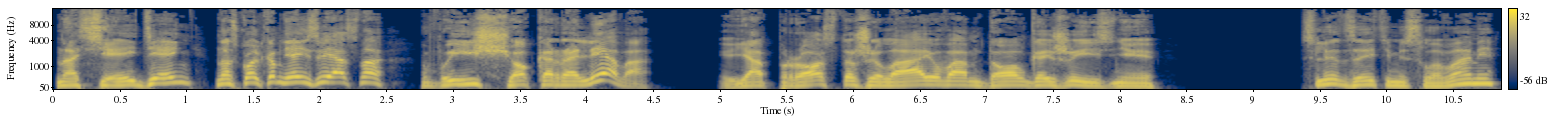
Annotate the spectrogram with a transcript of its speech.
На сей день, насколько мне известно, вы еще королева. Я просто желаю вам долгой жизни». Вслед за этими словами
